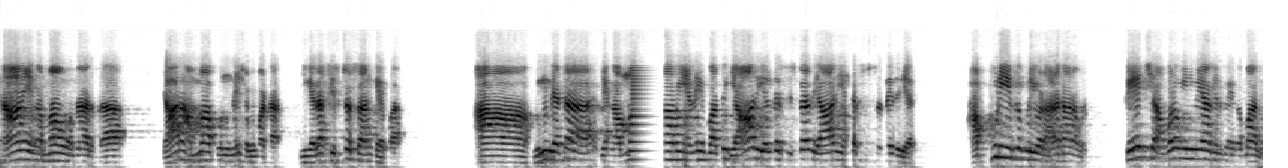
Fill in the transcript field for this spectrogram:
நானும் எங்க அம்மாவும் ஒன்னா இருந்தா யாரும் அம்மா பொண்ணுன்னே சொல்ல மாட்டா. நீங்க எல்லாம் சிஸ்டர்ஸான்னு கேட்பா ஆஹ் இன்னும் கேட்டா எங்க அம்மாவையும் என்னையும் பார்த்து யார் எந்த சிஸ்டர் யார் எந்த சிஸ்டர்னே தெரியாது. அப்படி இருக்கக்கூடியவள் அழகானவள். பேச்சு அவ்வளவு இனிமையாக இருக்கும் எங்க அம்மாவு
